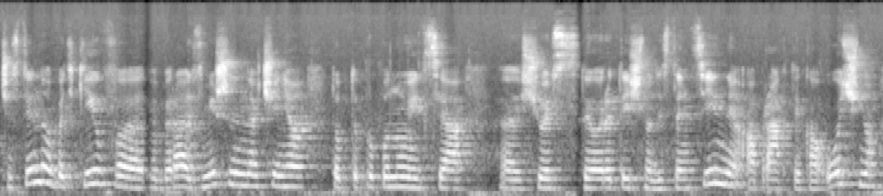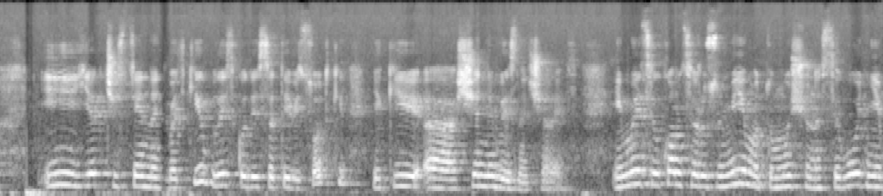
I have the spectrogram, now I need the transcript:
Частина батьків вибирають змішане навчання, тобто пропонується е, щось теоретично дистанційне, а практика очно. І є частина батьків близько 10%, які е, ще не визначились. І ми цілком це розуміємо, тому що на сьогодні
